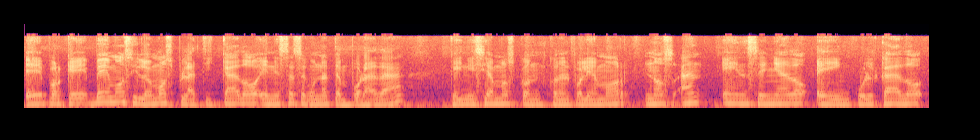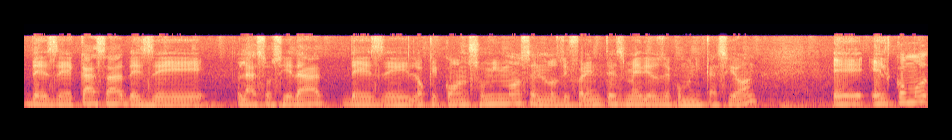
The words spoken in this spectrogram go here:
eh, porque vemos y lo hemos platicado en esta segunda temporada que iniciamos con, con el poliamor, nos han enseñado e inculcado desde casa, desde la sociedad, desde lo que consumimos en los diferentes medios de comunicación, eh, el cómo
